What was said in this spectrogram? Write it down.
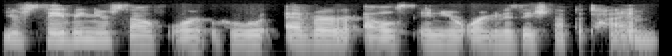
you're saving yourself or whoever else in your organization at the time.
